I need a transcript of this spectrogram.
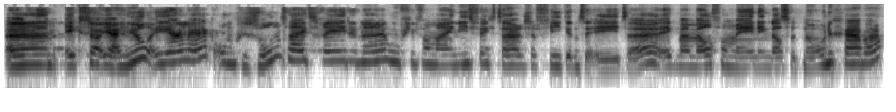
Um, ik zou, ja, heel eerlijk, om gezondheidsredenen hoef je van mij niet vegetarisch of vegan te eten. Ik ben wel van mening dat we het nodig hebben.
